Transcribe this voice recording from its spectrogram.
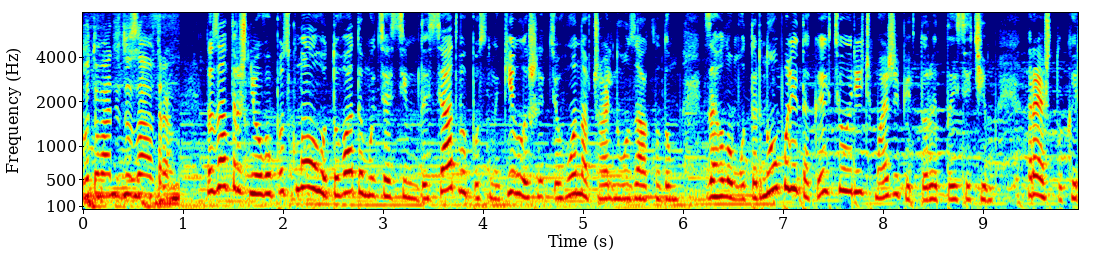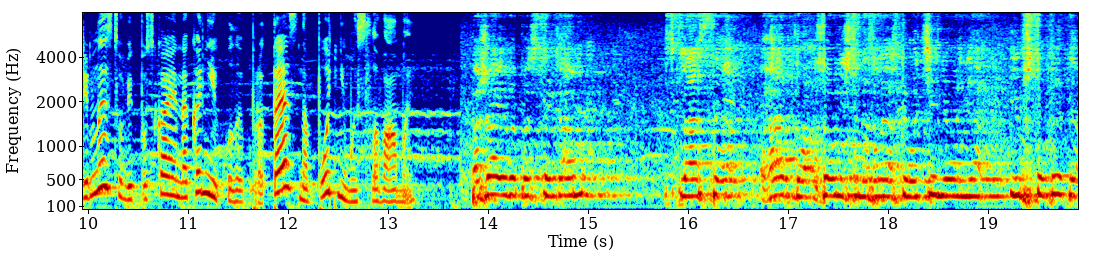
готувати до завтра. До завтрашнього випускного готуватимуться 70 випускників лише цього навчального закладу. Загалом у Тернополі таких цьогоріч майже півтори тисячі. Решту керівництво відпускає на канікули, проте з напутніми словами. Бажаю випускникам скласти гарно зовнішнє незалежне оцінювання і вступити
